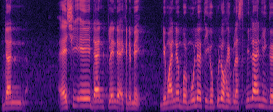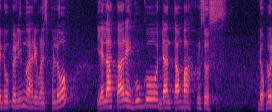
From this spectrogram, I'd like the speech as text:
dan HEA dan kalender akademik di mana bermula 30 hari bulan 9 hingga 25 hari bulan 10 ialah tarikh gugur dan tambah kursus 26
